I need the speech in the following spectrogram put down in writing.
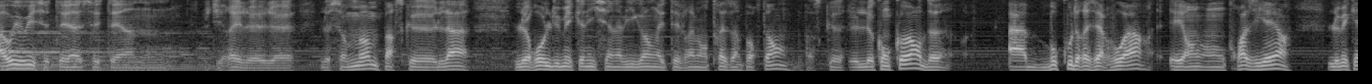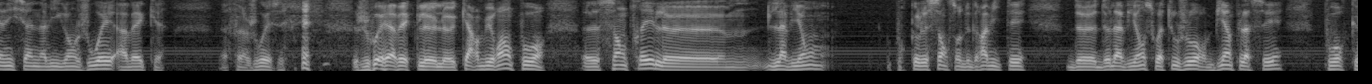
Ah oui, oui, c'était, un, je dirais, le, summum parce que là, le rôle du mécanicien navigant était vraiment très important parce que le Concorde a beaucoup de réservoirs et en, croisière, le mécanicien navigant jouait avec, le, carburant pour euh, centrer l'avion, pour que le centre de gravité de l'avion soit toujours bien placé pour que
